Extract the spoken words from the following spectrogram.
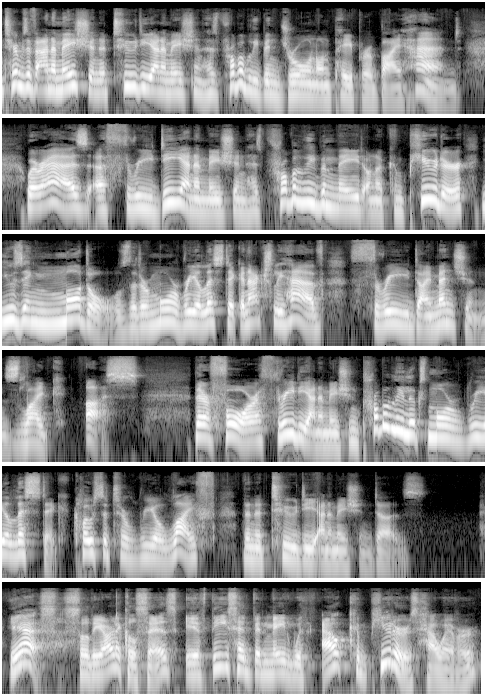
terms of animation, a 2D animation has probably been drawn on paper by hand, whereas a 3D animation has probably been made on a computer using models that are more realistic and actually have three dimensions, like us. Therefore, a 3D animation probably looks more realistic, closer to real life than a 2D animation does. Yes, so the article says if these had been made without computers, however,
